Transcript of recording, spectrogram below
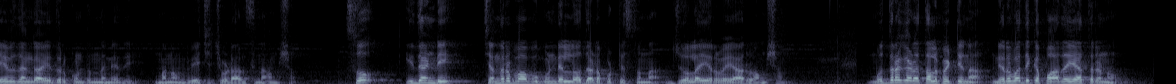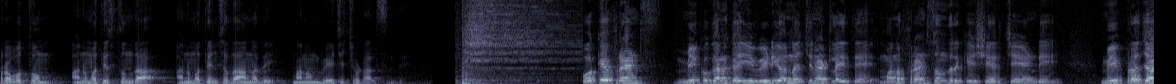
ఏ విధంగా ఎదుర్కొంటుందనేది మనం వేచి చూడాల్సిన అంశం. సో ఇదండి చంద్రబాబు గుండెల్లో దడ పుట్టిస్తున్న జూలై ఇరవై ఆరు అంశం. ముద్రగడ తలపెట్టిన నిరవధిక పాదయాత్రను ప్రభుత్వం అనుమతిస్తుందా అనుమతించదా అన్నది మనం వేచి చూడాల్సిందే. ఓకే ఫ్రెండ్స్ మీకు గనక ఈ వీడియో నచ్చినట్లయితే మన ఫ్రెండ్స్ అందరికీ షేర్ చేయండి మీ ప్రజా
